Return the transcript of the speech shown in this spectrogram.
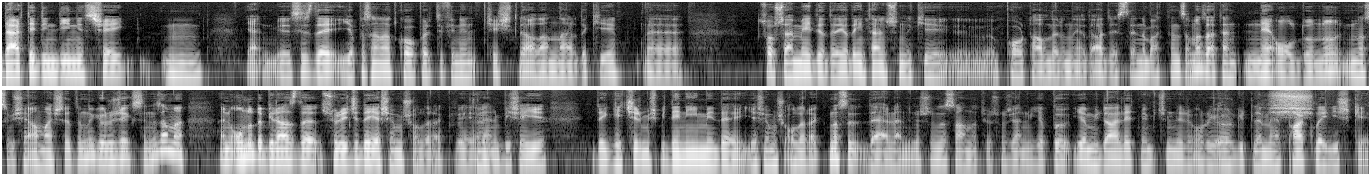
dert edindiğiniz şey yani sizde yapı sanat kooperatifinin çeşitli alanlardaki e, sosyal medyada ya da internet üstündeki e, portallarına ya da adreslerine baktığınız zaman zaten ne olduğunu, nasıl bir şey amaçladığını göreceksiniz ama hani onu da biraz da süreci de yaşamış olarak ve Tabii. yani bir şeyi de geçirmiş bir deneyimi de yaşamış olarak nasıl değerlendiriyorsunuz, nasıl anlatıyorsunuz? Yani yapıya müdahale etme biçimleri, orayı örgütleme, parkla ilişki.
